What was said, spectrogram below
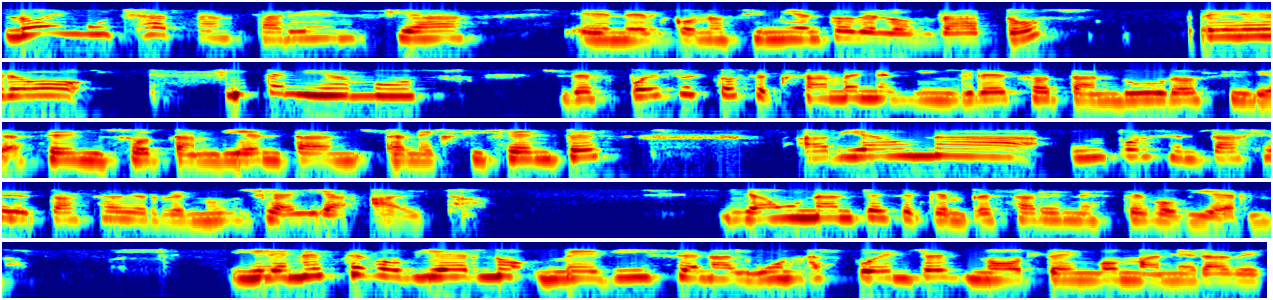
no hay mucha transparencia en el conocimiento de los datos, pero sí teníamos, después de estos exámenes de ingreso tan duros y de ascenso también tan, tan exigentes, había una, un porcentaje de tasa de renuncia ya alta, y aún antes de que empezara en este gobierno. Y en este gobierno me dicen algunas fuentes, no tengo manera de,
